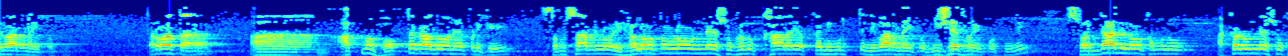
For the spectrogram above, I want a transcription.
నివారణ అయిపోతుంది. తర్వాత ఆత్మభోక్త కాదు అనేప్పటికీ సంసారంలో ఇహలోకంలో ఉండే సుఖ దుఃఖాల యొక్క నివృత్తి నివారణ అయిపోతుంది నిషేధం అయిపోతుంది. స్వర్గాది లోకములు అక్కడ ఉండే సుఖ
